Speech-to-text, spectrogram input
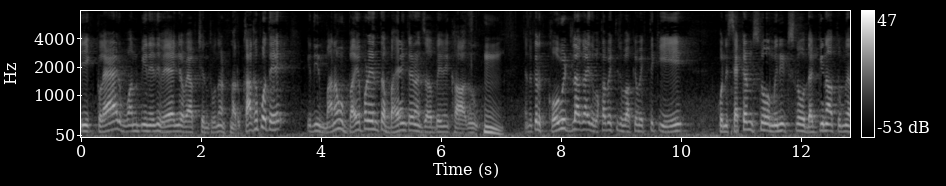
ఈ క్లాడ్ వన్ బి అనేది వేగంగా వ్యాప్తి చెందుతుంది అంటున్నారు. కాకపోతే ఇది మనం భయపడేంత భయంకరమైన జబ్బు ఏమీ కాదు ఎందుకంటే కోవిడ్ లాగా ఇది ఒక వ్యక్తి ఒక వ్యక్తికి కొన్ని సెకండ్స్లో మినిట్స్లో దగ్గినా తుమ్మిన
